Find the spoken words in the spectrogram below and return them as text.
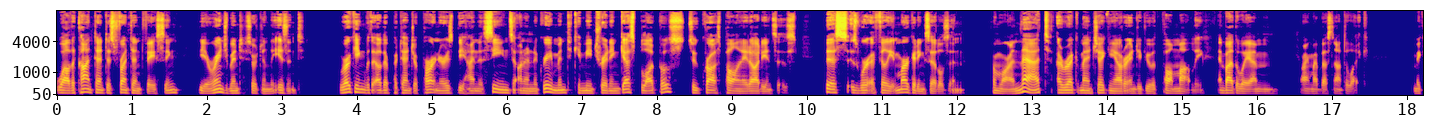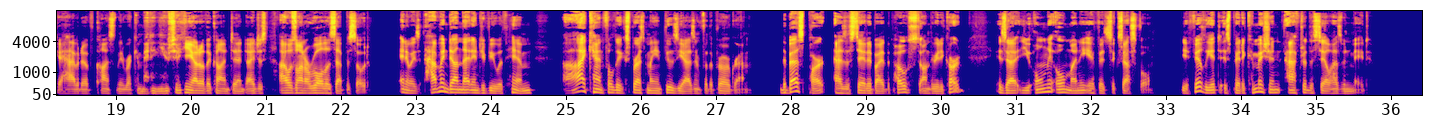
While the content is front end facing, the arrangement certainly isn't. Working with other potential partners behind the scenes on an agreement can mean trading guest blog posts to cross pollinate audiences. This is where affiliate marketing settles in. For more on that, I recommend checking out our interview with Paul Motley. And by the way, I'm trying my best not to like make a habit of constantly recommending you checking out other content. I just I was on a roll this episode. Anyways, having done that interview with him, I can't fully express my enthusiasm for the program. The best part, as is stated by the post on 3D Cart, is that you only owe money if it's successful. The affiliate is paid a commission after the sale has been made.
